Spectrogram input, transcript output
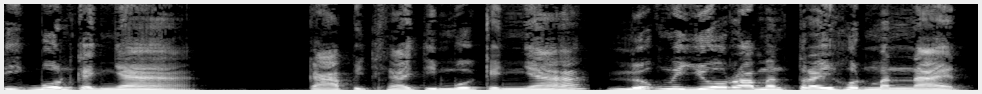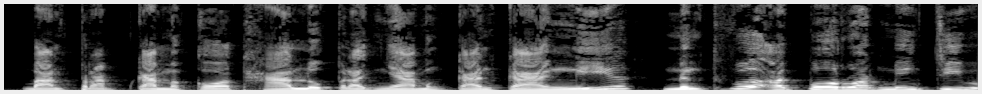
ទី4កញ្ញាកាលពីថ្ងៃទី1កញ្ញាលោកនាយករដ្ឋមន្ត្រីហ៊ុនម៉ាណែត បានប្រាប់កម្មករថាលោកប្រាជ្ញាបង្កើនការងារនិងធ្វើឲ្យពលរដ្ឋមានជីវ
